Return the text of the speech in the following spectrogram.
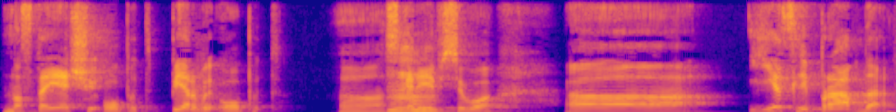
настоящий опыт, первый опыт. А, скорее mm-hmm. всего. А, если правда,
